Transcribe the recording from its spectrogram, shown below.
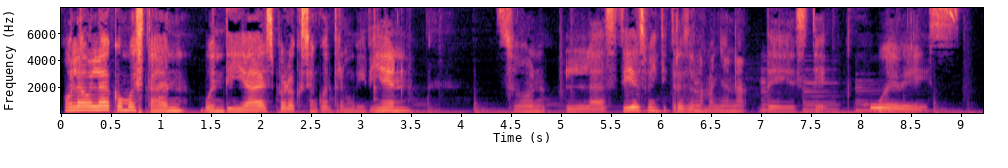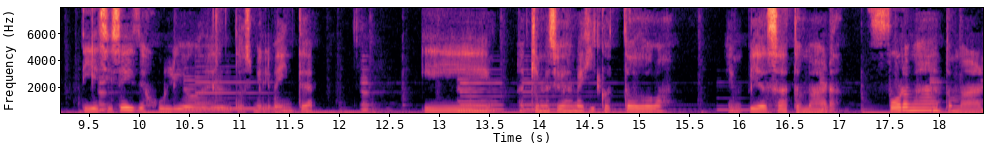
Hola, hola, ¿cómo están? Buen día, espero que se encuentren muy bien. Son las 10.23 de la mañana de este jueves 16 de julio del 2020 y aquí en la Ciudad de México todo empieza a tomar forma, tomar,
